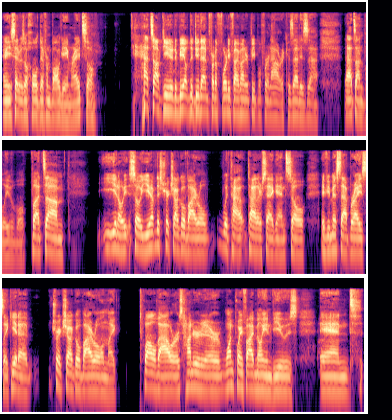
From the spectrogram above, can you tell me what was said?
And he said it was a whole different ball game right? So hats off to you to be able to do that in front of 4500 people for an hour because that is uh that's unbelievable. But um you know so you have this trick shot go viral with Ty- tyler seguin so if you missed that bryce like he had a trick shot go viral in like 12 hours 100 or 1.5 million views. And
